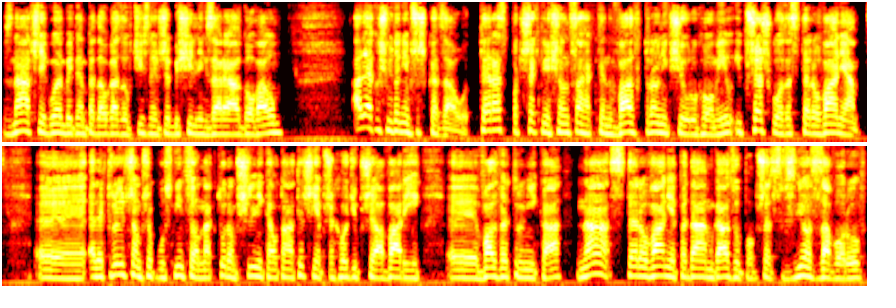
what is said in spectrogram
znacznie głębiej ten pedał gazu wcisnąć, żeby silnik zareagował ale jakoś mi to nie przeszkadzało. Teraz po trzech miesiącach, jak ten Valvetronic się uruchomił i przeszło ze sterowania e, elektroniczną przepustnicą, na którą silnik automatycznie przechodzi przy awarii e, Valvetronika, na sterowanie pedałem gazu poprzez wznios zaworów,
